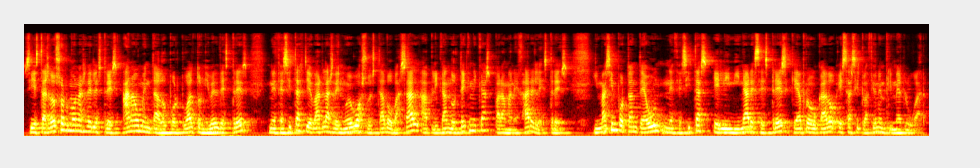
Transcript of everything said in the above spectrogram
Si estas dos hormonas del estrés han aumentado por tu alto nivel de estrés, necesitas llevarlas de nuevo a su estado basal aplicando técnicas para manejar el estrés. Y más importante aún, necesitas eliminar ese estrés que ha provocado esa situación en primer lugar.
